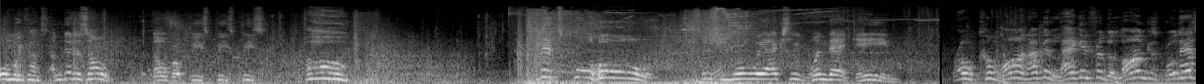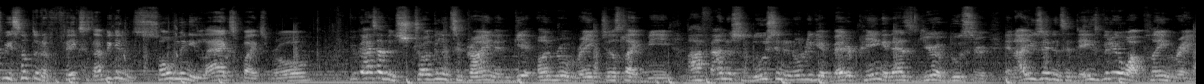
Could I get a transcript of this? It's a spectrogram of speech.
Oh my gosh, I'm dead a zone. No, bro, please, please, please. Oh! Let's go! There's no way I actually won that game. Bro, come on. I've been lagging for the longest, bro. There has to be something to fix this. I've been getting so many lag spikes, bro. You guys have been struggling to grind and get Unreal rank just like me. I found a solution in order to get better ping and that's GearUp Booster. And I use it in today's video while playing rank.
